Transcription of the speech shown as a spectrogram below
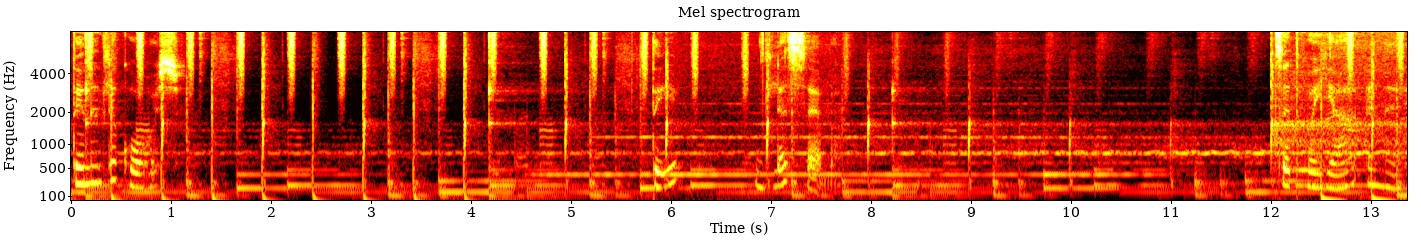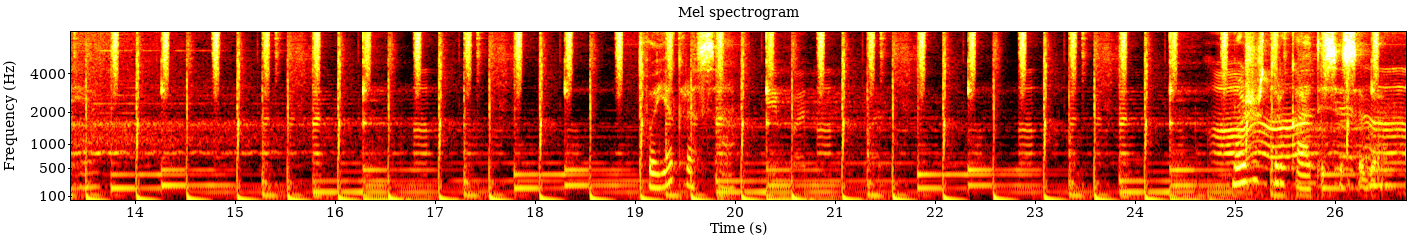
Ти не для когось. Ти для себе. Це твоя енергія. Твоя краса. Можеш торкатися себе.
